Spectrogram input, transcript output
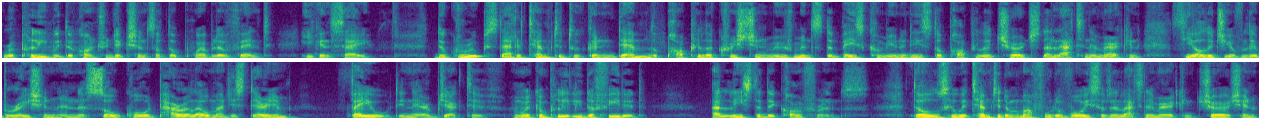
replete with the contradictions of the Puebla event, he can say, the groups that attempted to condemn the popular Christian movements, the base communities, the popular church, the Latin American theology of liberation, and the so called parallel magisterium, failed in their objective and were completely defeated at least at the conference. Those who attempted to muffle the voice of the Latin American church in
